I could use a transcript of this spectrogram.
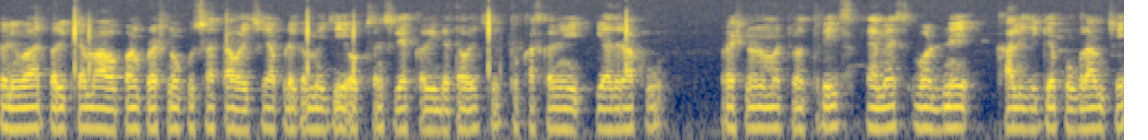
ઘણીવાર પરીક્ષામાં આવા પણ પ્રશ્નો પૂછાતા હોય છે. આપણે ગમે જે ઓપ્શન સિલેક્ટ કરી દેતા હોય છે. તો ખાસ કરીને યાદ રાખવું, પ્રશ્ન નંબર ચોત્રીસ એમએસ વર્ડને ખાલી જગ્યા પ્રોગ્રામ છે.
